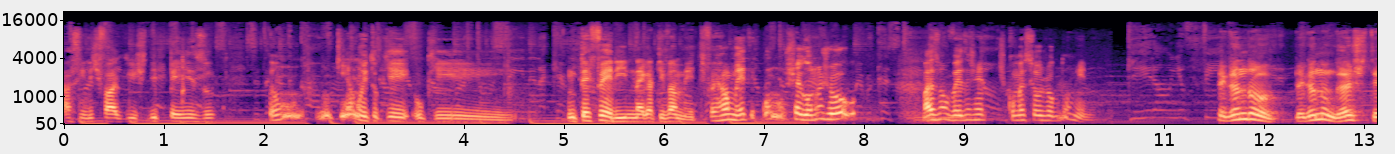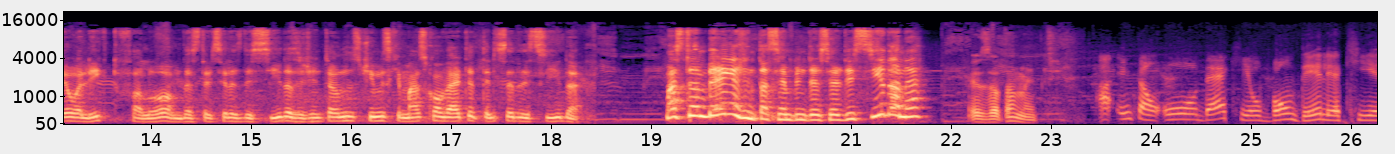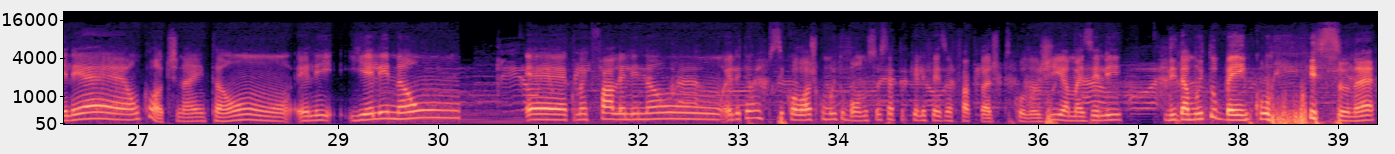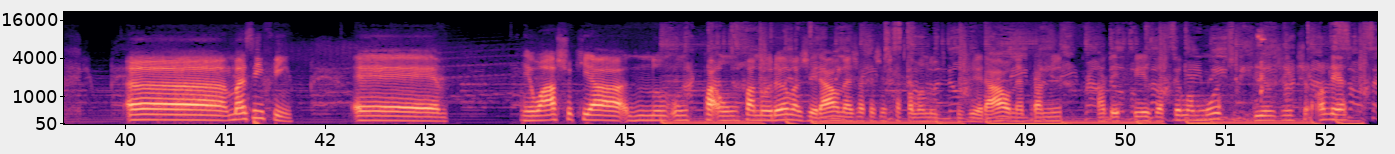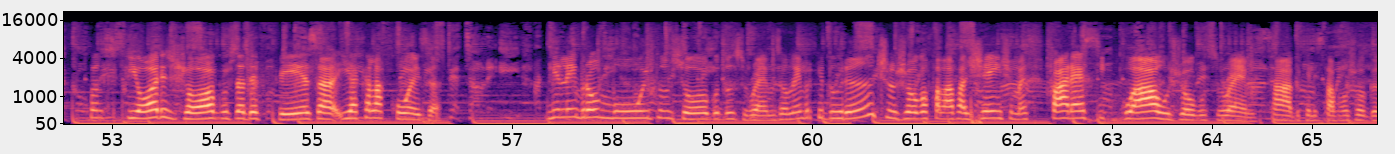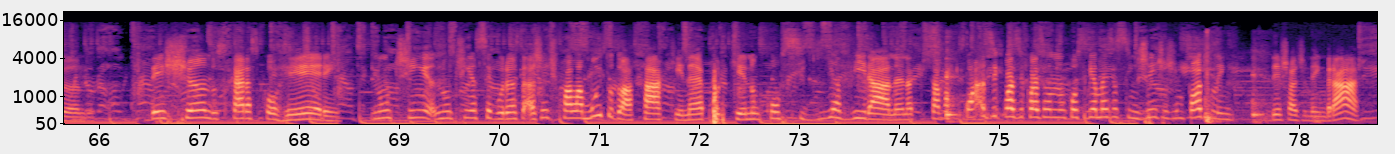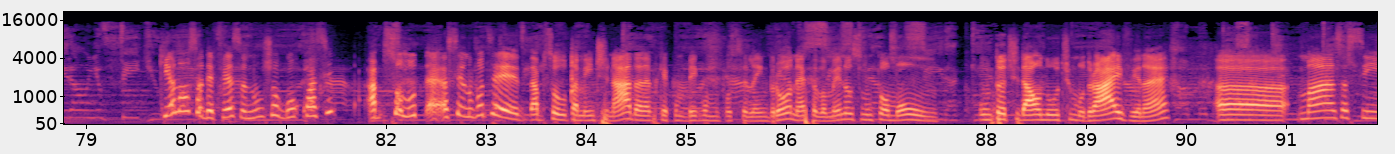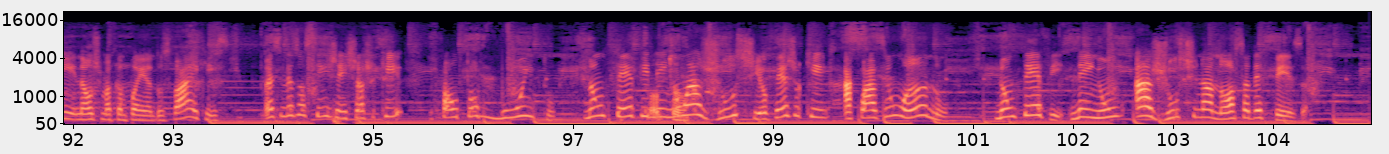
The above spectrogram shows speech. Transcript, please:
assim, desfalques de peso. Então não tinha muito que, o que interferir negativamente. Foi realmente quando chegou no jogo. Mais uma vez a gente começou o jogo dormindo. Pegando, pegando um gancho teu ali que tu falou das terceiras descidas, a gente é um dos times que mais converte a terceira descida. Mas também a gente tá sempre em terceira descida, né? Exatamente. Ah, então, o deck, o bom dele é que ele é um clutch, né? Então, ele. E ele não. É, como é que fala? Ele não. Ele tem um psicológico muito bom. Não sei se é porque ele fez a faculdade de psicologia, mas ele lida muito bem com isso, né? Ah, mas enfim. é, eu acho que a, no- um, um panorama geral, né? Já que a gente tá falando do geral, né? Pra mim, a defesa, pelo amor de Deus, gente, olha, foi um dos piores jogos da defesa e aquela coisa. Me lembrou muito o jogo dos Rams. Eu lembro que durante o jogo eu falava, gente, mas parece igual o jogo dos Rams, sabe? Que eles estavam jogando. Deixando os caras correrem. Não tinha, não tinha segurança. A gente fala muito do ataque, né? Porque não conseguia virar, né? Tava quase, quase, quase não conseguia. Mas assim, gente, a gente não pode deixar de lembrar que a nossa defesa não jogou quase absoluta, assim, eu não vou dizer absolutamente nada, né? Porque como- bem como você lembrou, né? Pelo menos não tomou um, um touchdown no último drive, né? Ah, mas assim, na última campanha dos Vikings, mas mesmo assim, gente, acho que faltou muito. Não teve Faltou. nenhum ajuste. Eu vejo que há quase um ano não teve nenhum ajuste na nossa defesa.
